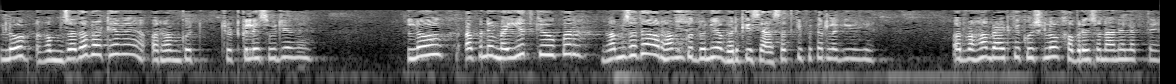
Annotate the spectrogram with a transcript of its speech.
لوگ غم زدہ بیٹھے ہوئے ہیں اور ہم کچھ چٹکلے سوجے ہوئے ہیں۔ لوگ اپنے میت کے اوپر غم زدہ اور ہم کو دنیا بھر کی سیاست کی فکر لگی ہوئی ہے۔ اور وہاں بیٹھ کے کچھ لوگ خبریں سنانے لگتے ہیں۔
